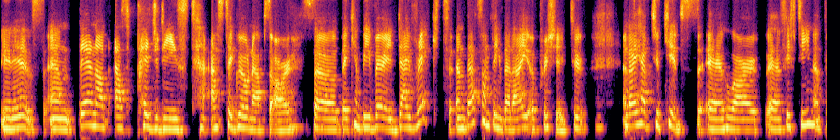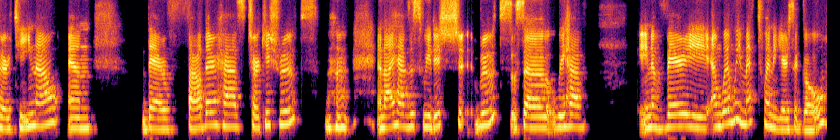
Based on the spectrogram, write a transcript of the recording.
it is. And they're not as prejudiced as the grown ups are. So they can be very direct. And that's something that I appreciate too. And I have two kids uh, who are uh, 15 and 13 now. And their father has Turkish roots, and I have the Swedish roots. So we have, in a very, and when we met 20 years ago,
